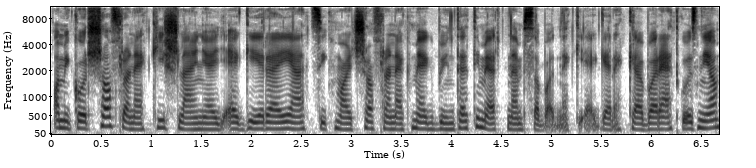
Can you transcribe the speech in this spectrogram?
Amikor Safranek kislánya egy egérrel játszik, majd Safranek megbünteti, mert nem szabad neki egerekkel barátkoznia.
